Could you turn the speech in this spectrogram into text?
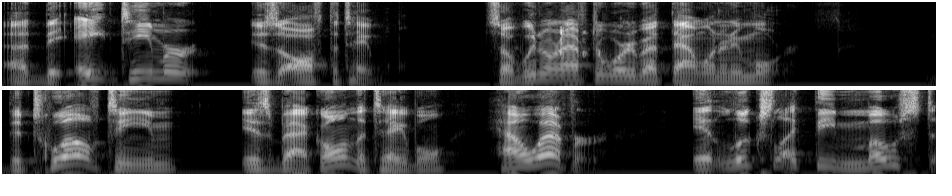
Uh, the eight teamer is off the table. So we don't have to worry about that one anymore. The 12 team is back on the table. However, it looks like the most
